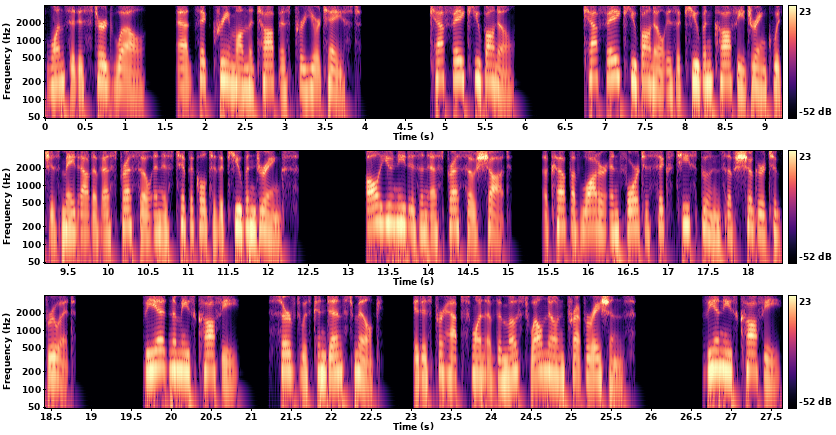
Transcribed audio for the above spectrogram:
Once it is stirred well, add thick cream on the top as per your taste. Café Cubano Café Cubano is a Cuban coffee drink which is made out of espresso and is typical to the Cuban drinks. All you need is an espresso shot, a cup of water and 4 to 6 teaspoons of sugar to brew it. Vietnamese coffee, served with condensed milk, it is perhaps one of the most well-known preparations. Viennese coffee,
